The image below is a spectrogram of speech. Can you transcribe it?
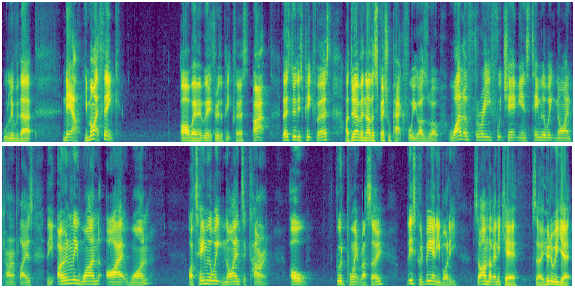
We'll live with that. Now, you might think, oh, wait a minute, we'll get through the pick first. All right, let's do this pick first. I do have another special pack for you guys as well. One of three FUT Champions, Team of the Week 9 current players. The only one I want, or Team of the Week 9 to current. Oh, good point, Russo. This could be anybody. So I'm not going to care. So who do we get?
